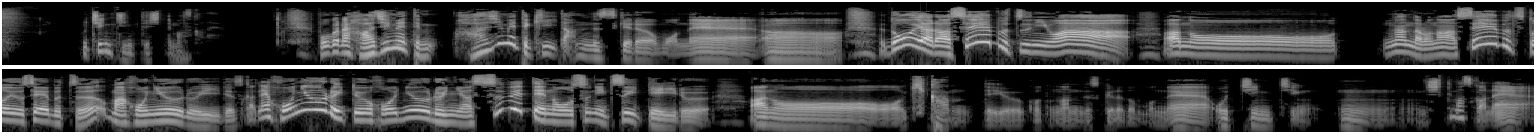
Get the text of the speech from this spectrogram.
おちんちんって知ってますかね？僕ね、初めて、初めて聞いたんですけれどもね、あどうやら生物には、あのー、なんだろうな、生物という生物？まあ、哺乳類ですかね。哺乳類という哺乳類にはすべてのオスについている、あのー、器官っていうことなんですけれどもね。おちんちん。うん。知ってますかね？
